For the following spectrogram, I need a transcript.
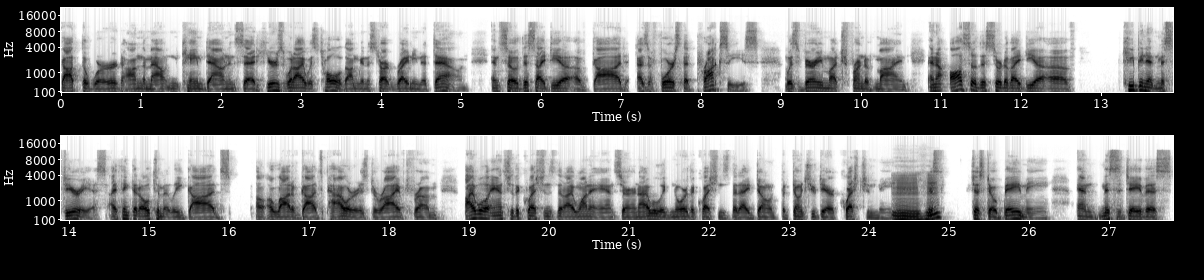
got the word on the mountain, came down and said, Here's what I was told. I'm going to start writing it down. And so this idea of God as a force that proxies was very much front of mind. And also this sort of idea of keeping it mysterious. I think that ultimately God's a lot of God's power is derived from I will answer the questions that I want to answer and I will ignore the questions that I don't, but don't you dare question me. Mhm. Just just obey me. And Mrs. Davis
